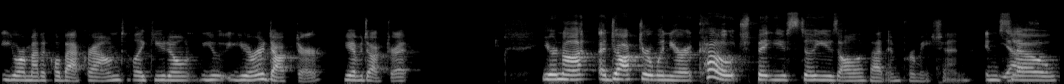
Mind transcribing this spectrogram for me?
your medical background. Like you don't you you're a doctor. You have a doctorate. You're not a doctor when you're a coach, but you still use all of that information. And yes. so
